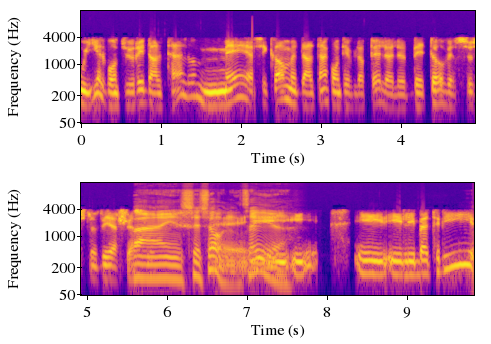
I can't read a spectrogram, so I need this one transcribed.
oui, elles vont durer dans le temps, là, mais c'est comme dans le temps qu'on développait le, bêta versus le VHS. Ben, c'est ça. Euh, et, et, les batteries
